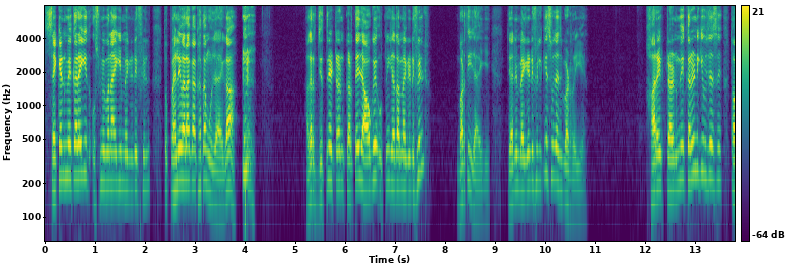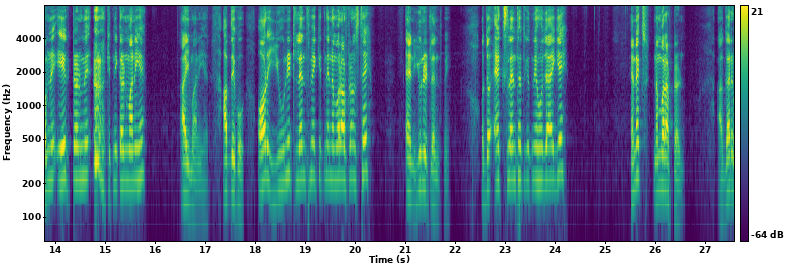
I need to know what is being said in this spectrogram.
सेकंड में करेगी तो उसमें बनाएगी मैग्नेटिक फ़ील्ड। तो पहले वाला का खत्म हो जाएगा। अगर जितने टर्न करते जाओगे, उतनी ज़्यादा मैग्नेटिक फ़ील्ड बढ़ती जाएगी। तो यानी मैग्नेटिक फ़ील्ड किस वजह से बढ़ रही है? हर एक टर्न में करंट की वजह से। तो हमने एक टर्न में कितनी करंट मानी है? आई मानी है। अब देखो, और यूनिट लेंथ में कितने नंबर ऑफ़ टर्न्स थे? एन, यूनिट लेंथ में। और जो एक्स लेंथ है तो कितने हो जाएँगे? N X, number of turn. अगर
